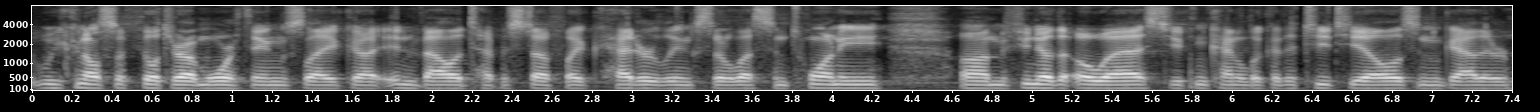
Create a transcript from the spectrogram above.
we can also filter out more things like uh, invalid type of stuff, like header lengths that are less than 20. Um, if you know the OS, you can kind of look at the TTLs and gather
